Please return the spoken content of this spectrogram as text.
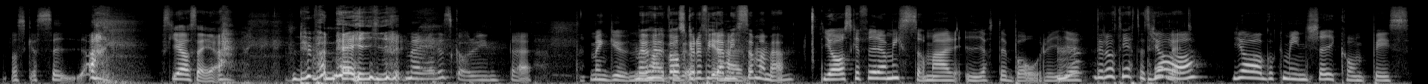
Vad ska jag säga? Ska jag säga? Du var nej. Nej, det ska du inte. Men gud, Men hur, vad ska du fira midsommar med? Jag ska fira midsommar i Göteborg. Mm, det låter jättetrevligt. Ja, jag och min tjejkompis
